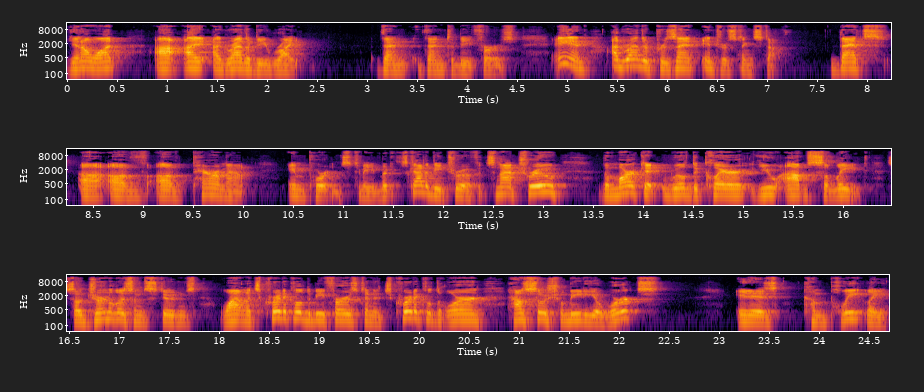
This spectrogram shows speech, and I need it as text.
you know what? I, I'd rather be right than than to be first, and I'd rather present interesting stuff. That's uh, of of paramount importance to me. But it's got to be true. If it's not true, the market will declare you obsolete. So, journalism students, while it's critical to be first and it's critical to learn how social media works, it is completely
